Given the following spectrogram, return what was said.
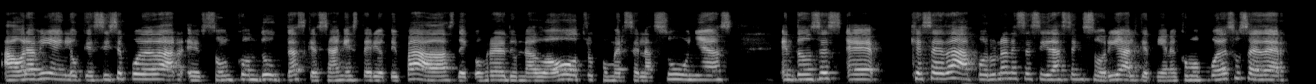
Ahora bien, lo que sí se puede dar eh, son conductas que sean estereotipadas, de correr de un lado a otro, comerse las uñas. Entonces, eh, que se da por una necesidad sensorial que tiene, como puede suceder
